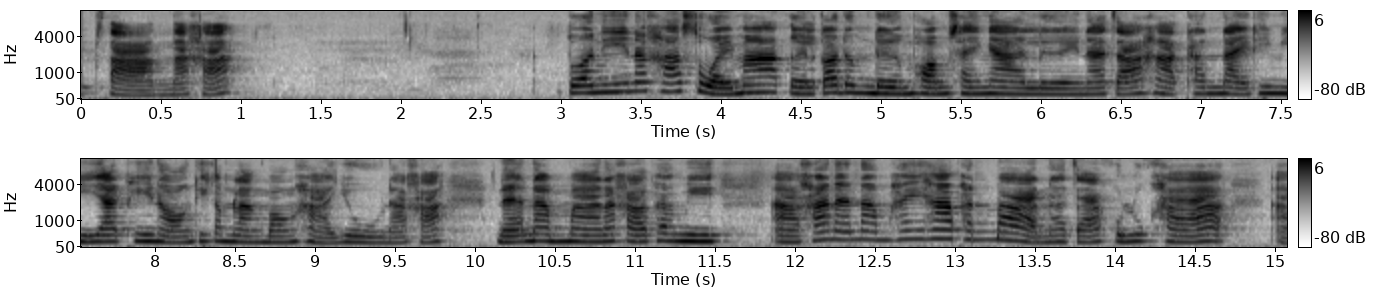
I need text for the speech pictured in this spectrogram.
2013 นะคะ ตัวนี้นะคะสวยมากเลยแล้วก็เดิมๆพร้อมใช้งานเลยนะจ๊ะหากท่านใดที่มีญาติพี่น้องที่กำลังมองหาอยู่นะคะ แนะนำมานะคะแพลมีค่าแนะนำให้ 5,000 บาทนะจ๊ะคุณลูกค้าอ่า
